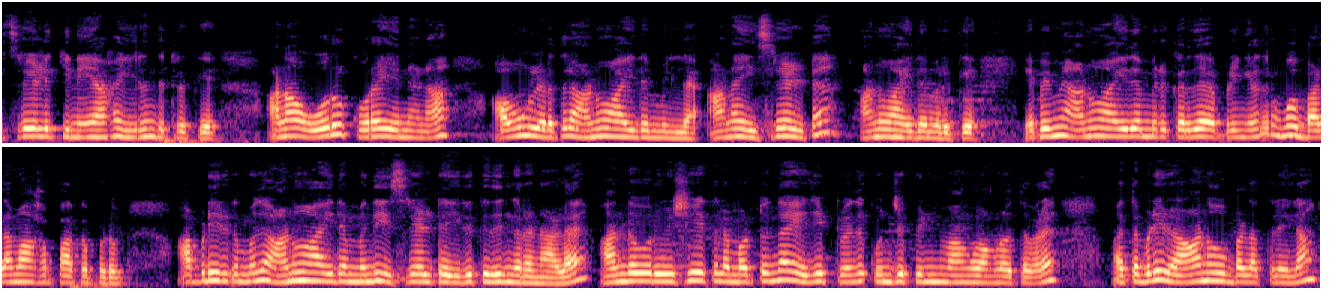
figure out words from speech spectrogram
இஸ்ரேலுக்கு இணையாக இருந்துகிட்ருக்கு ஆனால் ஒரு குறை என்னென்னா அவங்களிடத்துல அணு ஆயுதம் இல்லை. ஆனால் இஸ்ரேல்கிட்ட அணு ஆயுதம் இருக்குது எப்பயுமே அணு ஆயுதம் இருக்கிறது அப்படிங்கிறது ரொம்ப பலமாக பார்க்கப்படும். அப்படி இருக்கும்போது அணு ஆயுதம் வந்து இஸ்ரேல்கிட்ட இருக்குதுங்கிறனால அந்த ஒரு விஷயத்தில் மட்டும்தான் எஜிப்ட் வந்து கொஞ்சம் பின் வாங்குவாங்களோ தவிர மற்றபடி இராணுவ பலத்துலலாம்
